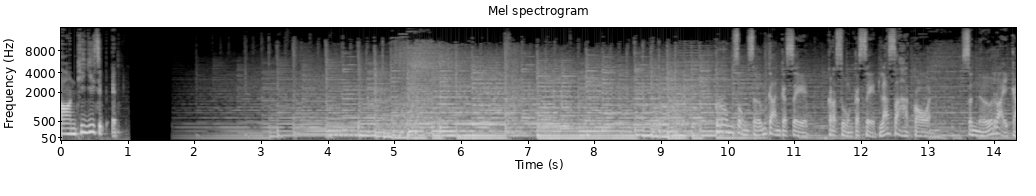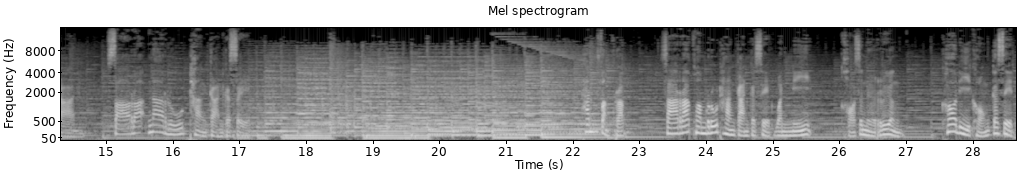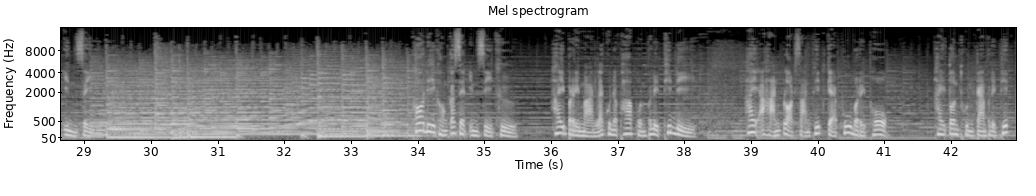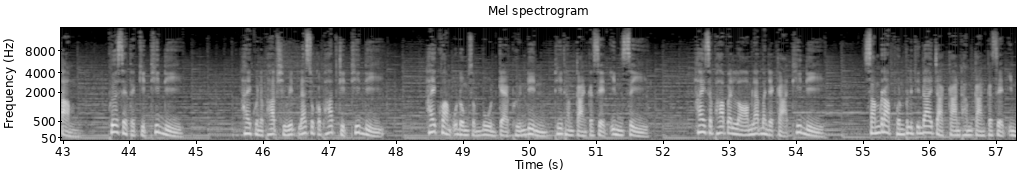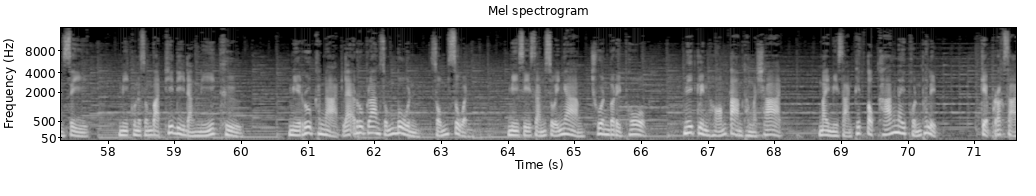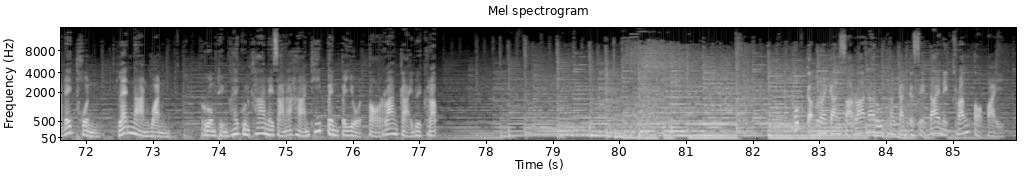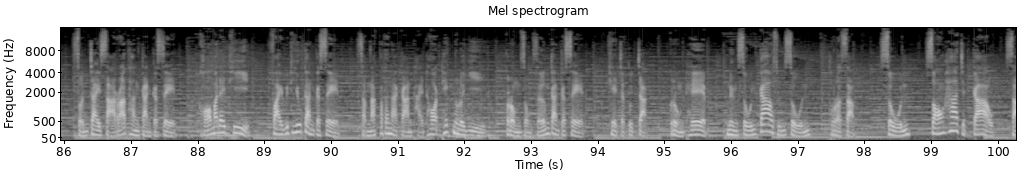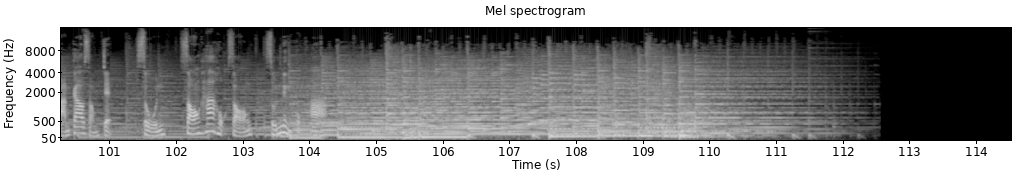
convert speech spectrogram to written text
ตอนที่ 21กรมส่งเสริมการเกษตร กระทรวงเกษตรและสหกรณ์เสนอรายการ สาระน่ารู้ทางการเกษตร ท่านฟังครับ สาระความรู้ทางการเกษตรวันนี้ ขอเสนอเรื่อง ข้อดีของเกษตรอินทรีย์ ข้อดีของเกษตรอินทรีย์คือ ให้ปริมาณและคุณภาพผลผลิตที่ดี ให้อาหารปลอดสารพิษแก่ผู้บริโภค ให้ต้นทุนการผลิตที่ต่ำ เพื่อเศรษฐกิจที่ดี ให้คุณภาพชีวิตและสุขภาพจิตที่ดี ให้ความอุดมสมบูรณ์แก่พื้นดินที่ทำการเกษตรอินทรีย์ ให้สภาพแวดล้อมและบรรยากาศที่ดีสำหรับผลผลิตที่ได้จากการทำการเกษตรอินทรีย์ มีคุณสมบัติที่ดีดังนี้คือ มีรูปขนาดและรูปร่างสมบูรณ์ สมส่วน มีสีสันสวยงาม ชวนบริโภค มีกลิ่นหอมตามธรรมชาติ ไม่มีสารพิษตกค้างในผลผลิต เก็บรักษาได้ทนและนานวัน รวมถึงให้คุณค่าในสารอาหารที่เป็นประโยชน์ต่อร่างกายด้วยครับพบกับรายการสาระน่ารู้ทางการเกษตรได้ในครั้งต่อไป สนใจสาระทางการเกษตร ขอมาได้ที่ ฝ่ายวิทยุการเกษตร สำนักพัฒนาการถ่ายทอดเทคโนโลยี กรมส่งเสริมการเกษตร เขตจตุจักร กรุงเทพ 10900 โทรศัพท์ 0 2579 3927 0 2562 0165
